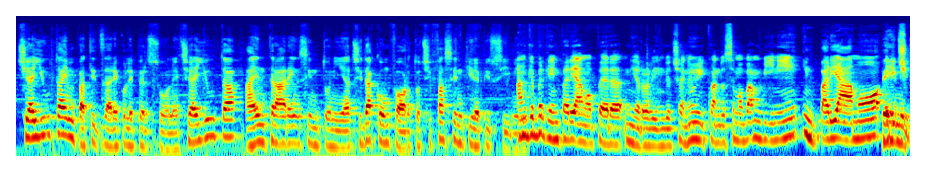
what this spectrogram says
ci aiuta a empatizzare con le persone, ci aiuta a entrare in sintonia, ci dà conforto, ci fa sentire più simili. Anche perché impariamo per mirroring, cioè noi quando siamo bambini impariamo Per e ci,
